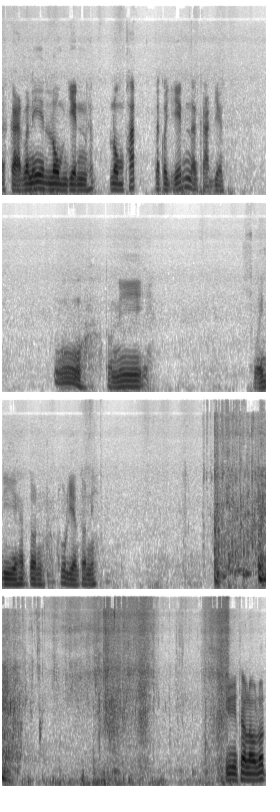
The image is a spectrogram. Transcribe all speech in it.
อากาศวันนี้ลมเย็นครับ ลมพัดแล้วก็เย็นอากาศเย็นโอ้ตัวนี้ สวยดีครับต้นทุเรียนต้นนี้ คือถ้าเราลด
